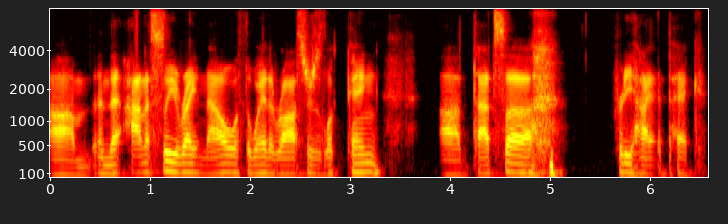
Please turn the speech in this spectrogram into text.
Um, and that honestly, right now, with the way the roster's looking, uh, that's a pretty high pick.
